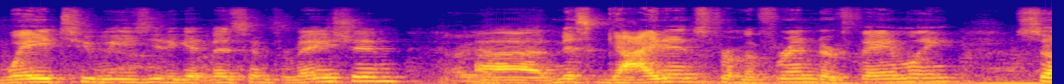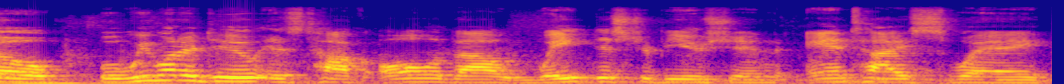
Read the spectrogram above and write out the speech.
way too easy to get misinformation, oh, yeah. uh, misguidance from a friend or family. So what we want to do is talk all about weight distribution, anti-sway.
